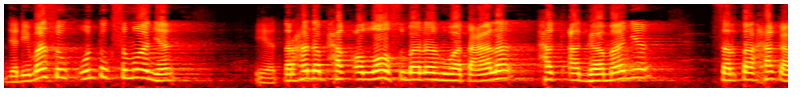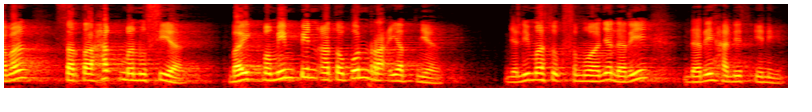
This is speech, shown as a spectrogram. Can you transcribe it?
Jadi masuk untuk semuanya ya terhadap hak Allah Subhanahu wa taala, hak agamanya serta hak apa? serta hak manusia, baik pemimpin ataupun rakyatnya. Jadi masuk semuanya dari dari hadis ini.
